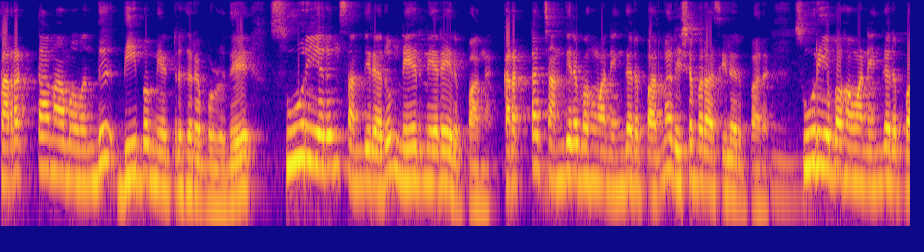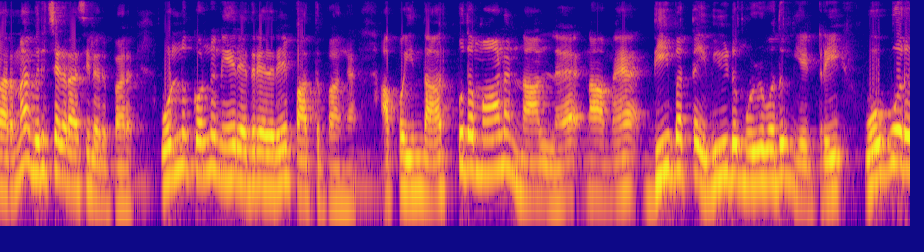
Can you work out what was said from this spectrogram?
கரெக்டா நாம வந்து தீபம் ஏற்றுகிற பொழுது சூரியரும் சந்திரரும் நேர் நேரே இருப்பாங்க. கரெக்டா சந்திர பகவான் எங்க இருப்பாருன்னா ரிஷப ராசியில இருப்பாரு. சூரிய பகவான் எங்க இருப்பாருன்னா விருச்சக ராசியில இருப்பாரு. ஒண்ணுக்கு ஒண்ணு நேர் எதிரெதிரே பார்த்துப்பாங்க. அப்போ இந்த அற்புதமான நாள்ல நாம தீபத்தை வீடு முழுவதும் ஏற்றி ஒவ்வொரு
